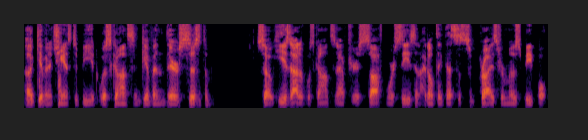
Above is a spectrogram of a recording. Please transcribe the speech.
uh, given a chance to be at Wisconsin, given their system. So he is out of Wisconsin after his sophomore season. I don't think that's a surprise for most people.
